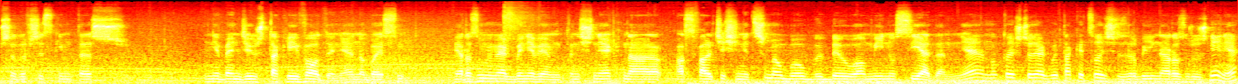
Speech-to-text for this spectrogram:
przede wszystkim też nie będzie już takiej wody, nie? No bo jest. Ja rozumiem, jakby nie wiem, ten śnieg na asfalcie się nie trzymał, bo by było minus jeden, nie? No to jeszcze jakby takie coś zrobili na rozróżnienie,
